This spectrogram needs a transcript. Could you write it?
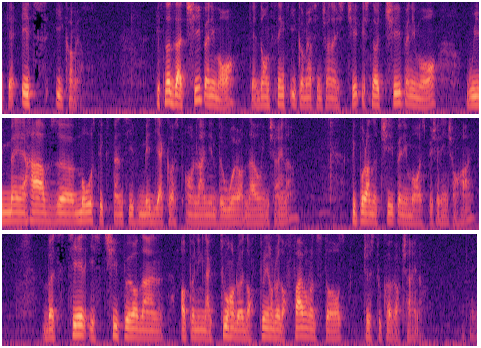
okay, it's e-commerce. It's not that cheap anymore. Okay, don't think e-commerce in China is cheap. It's not cheap anymore. We may have the most expensive media cost online in the world now in China. People are not cheap anymore, especially in Shanghai but still it's cheaper than opening like 200 or 300 or 500 stores just to cover China. Okay.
